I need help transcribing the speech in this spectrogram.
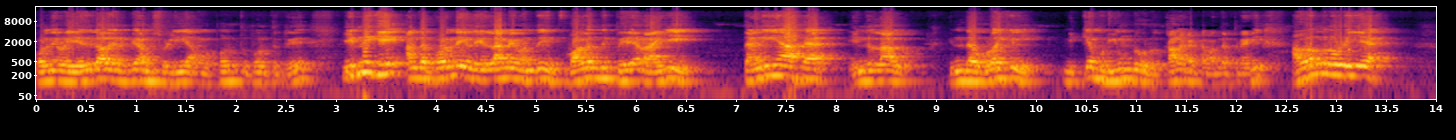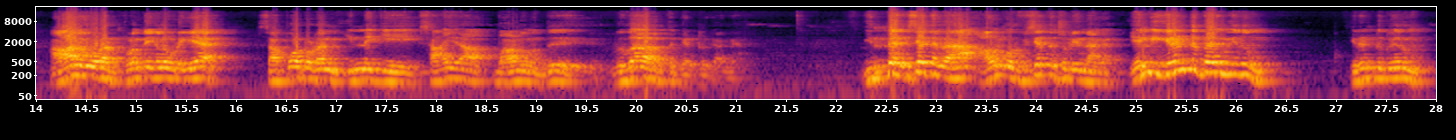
குழந்தையோட எதிர்காலம் இருக்குது அப்படின்னு சொல்லி அவங்க பொறுத்து பொறுத்துட்டு இன்னைக்கு அந்த குழந்தைகள் எல்லாமே வந்து வளர்ந்து பெரியாராகி தனியாக எங்களால் இந்த உலகில் நிற்க முடியும்ன்ற ஒரு காலகட்டம் வந்த பின்னாடி அவங்களுடைய ஆதரவுடன் குழந்தைகளுடைய சப்போர்ட்டுடன் இன்னைக்கு சாயிரா பானு வந்து விவாகரத்து கேட்டிருக்காங்க. இந்த விஷயத்துல அவங்க ஒரு விஷயத்த சொல்லியிருந்தாங்க. எங்க இரண்டு பேர் மீதும் இரண்டு பேரும்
